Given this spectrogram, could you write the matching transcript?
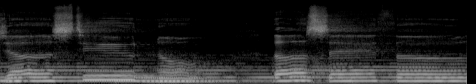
just to know the saith the Lord.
